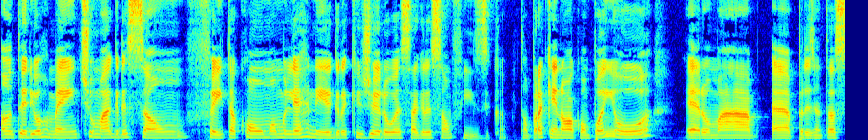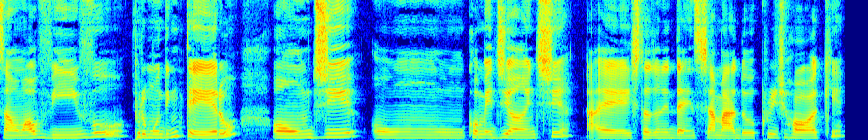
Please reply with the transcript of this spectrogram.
anteriormente uma agressão feita com uma mulher negra que gerou essa agressão física. Então, para quem não acompanhou, era uma é, apresentação ao vivo para o mundo inteiro onde um comediante é, estadunidense chamado Chris Rock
